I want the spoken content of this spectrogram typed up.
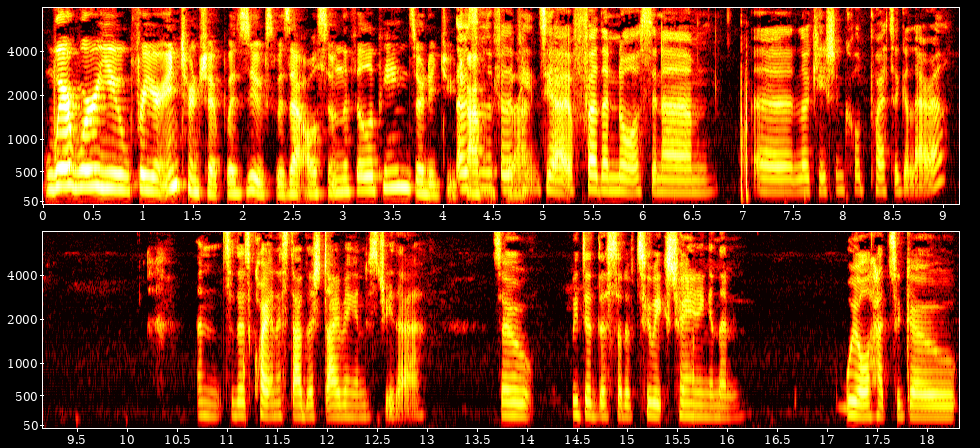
where were you for your internship with Zoox? Was that also in the Philippines, or did you? That was in the Philippines. That? Yeah, further north in um, a location called Puerto Galera, and so there's quite an established diving industry there. So we did this sort of two weeks training, and then we all had to go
